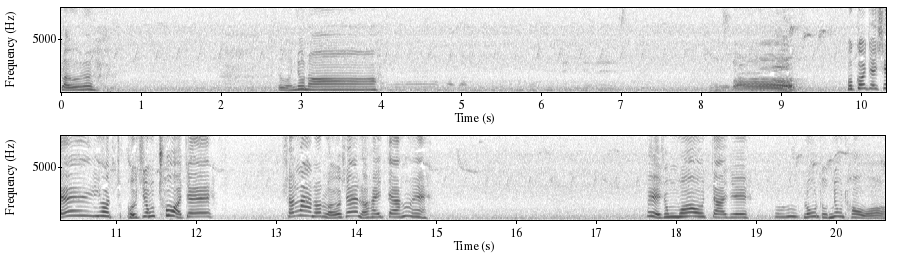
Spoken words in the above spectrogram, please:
lỡ tổ nhung nó. Một coi cho sẽ yo khử trong chua chứ sáng la nó lỡ sẽ lỡ cha không nè thế trong mỏ cha chứ lũ tụi nhung thầu à.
